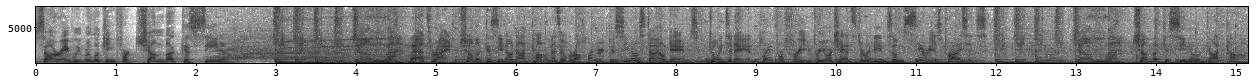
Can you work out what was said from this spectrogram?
sorry, we were looking for Chumba Casino. That's right. ChumbaCasino.com has over 100 casino style games. Join today and play for free for your chance to redeem some serious prizes. ChumbaCasino.com.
